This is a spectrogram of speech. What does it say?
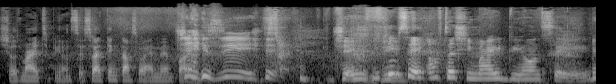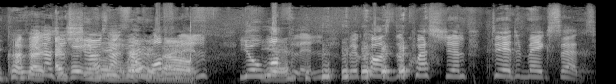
she was married to Beyonce. So I think that's what I meant by Jay Z. Jay Z. You keep saying after she married Beyonce. I Because think I, that I, just don't shows even that you're recognize- waffling. You're Yeah. waffling because the question did make sense.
